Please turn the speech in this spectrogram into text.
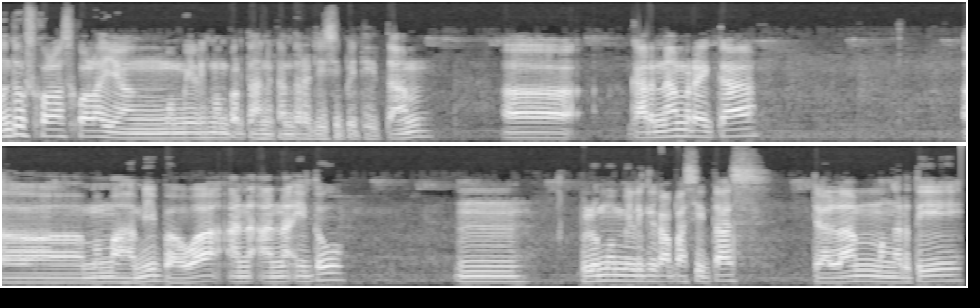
Untuk sekolah-sekolah yang memilih mempertahankan tradisi pit hitam, e, karena mereka e, memahami bahwa anak-anak itu mm, belum memiliki kapasitas dalam mengerti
